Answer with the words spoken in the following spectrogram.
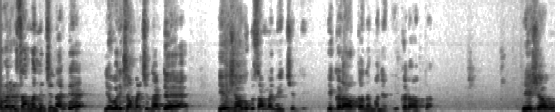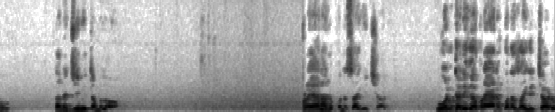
ఎవరికి సంబంధించిందంటే ఎవరికి సంబంధించిందంటే ఏషావుకు సంబంధించింది. ఇక్కడ ఆపుతానమ్మా నేను ఇక్కడ ఆపుతాను ఏషావు తన జీవితంలో ప్రయాణాలు కొనసాగించాడు. ఒంటరిగా ప్రయాణం కొనసాగించాడు.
